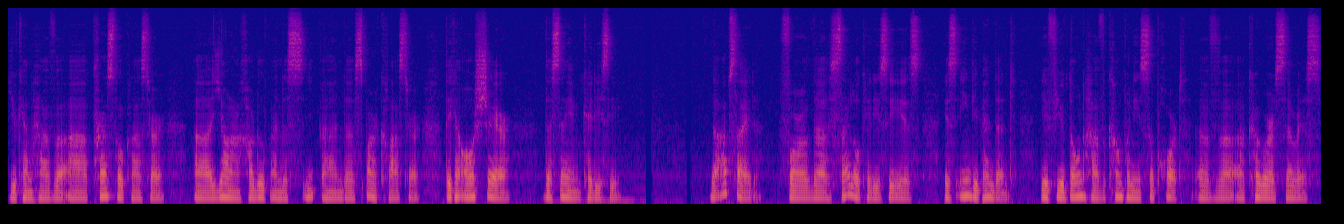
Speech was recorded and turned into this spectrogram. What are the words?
you can have a Presto cluster, a Yarn, Hadoop, and a, and a Spark cluster. They can all share the same KDC. The upside for the silo KDC is, is independent if you don't have company support of uh, a Kerberos service.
